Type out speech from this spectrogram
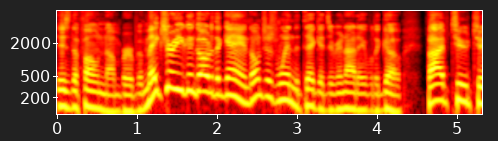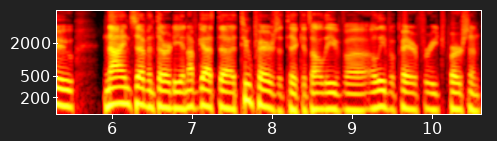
is the phone number. But make sure you can go to the game. Don't just win the tickets if you're not able to go. 522 9730 and I've got uh, two pairs of tickets. I'll leave uh, I'll leave a pair for each person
